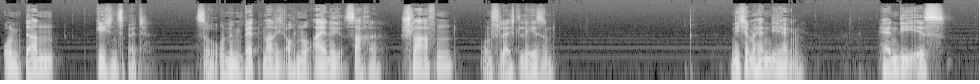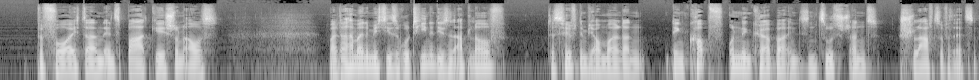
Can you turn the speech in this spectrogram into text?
Und dann gehe ich ins Bett. So, und im Bett mache ich auch nur eine Sache. Schlafen und vielleicht lesen. Nicht am Handy hängen. Handy ist, bevor ich dann ins Bad gehe, schon aus. Weil dann haben wir nämlich diese Routine, diesen Ablauf. Das hilft nämlich auch mal dann den Kopf und den Körper in diesen Zustand Schlaf zu versetzen.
